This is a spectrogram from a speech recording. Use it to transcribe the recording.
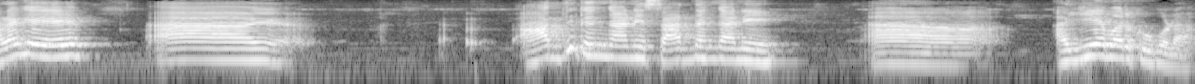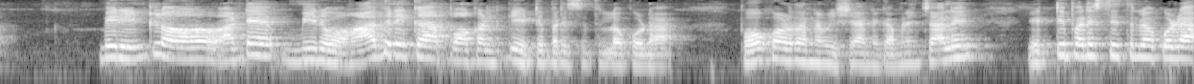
అలాగే ఆర్థికం కానీ శ్రాద్ధం కానీ అయ్యే వరకు కూడా. మీరు ఇంట్లో అంటే మీరు ఆధునిక పోకళ్ళకి ఎట్టి పరిస్థితుల్లో కూడా పోకూడదన్న విషయాన్ని గమనించాలి. ఎట్టి పరిస్థితుల్లో కూడా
